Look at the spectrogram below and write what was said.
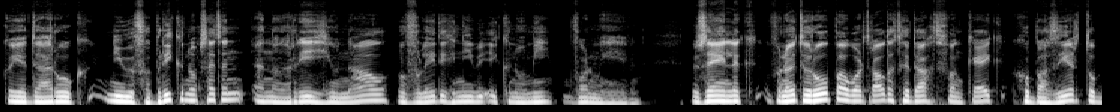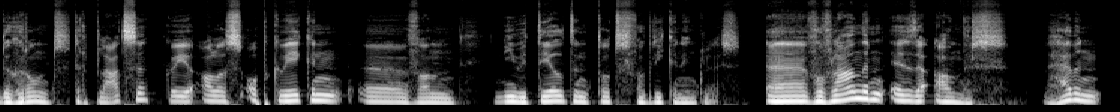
kun je daar ook nieuwe fabrieken op zetten en dan regionaal een volledig nieuwe economie vormgeven. Dus eigenlijk vanuit Europa wordt er altijd gedacht van kijk, gebaseerd op de grond ter plaatse kun je alles opkweken uh, van nieuwe teelten tot fabrieken in kluis. Uh, voor Vlaanderen is dat anders. We hebben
